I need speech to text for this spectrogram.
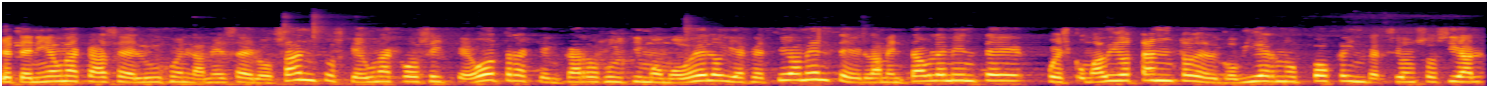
que tenía una casa de lujo en la mesa de los santos, que una cosa y que otra, que en carros último modelo y efectivamente, lamentablemente, pues como ha habido tanto del gobierno, poca inversión social,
